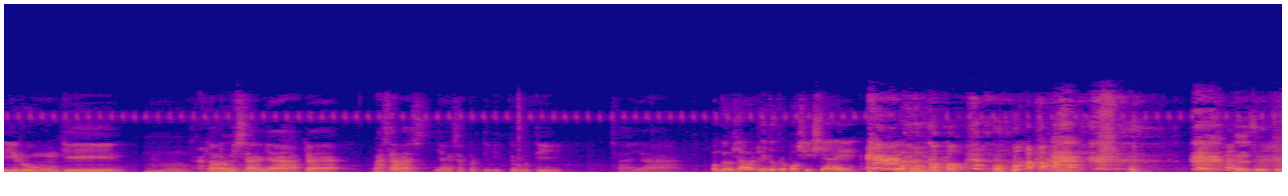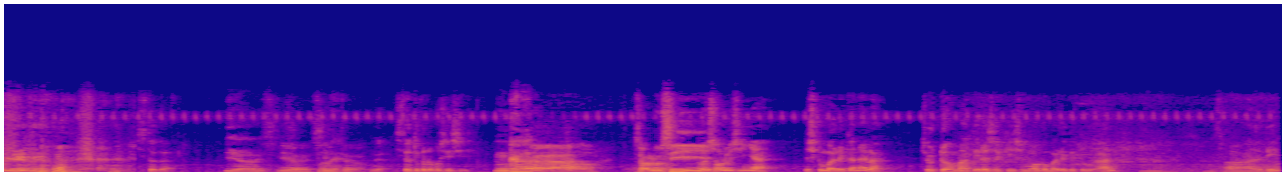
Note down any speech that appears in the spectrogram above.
tiru mungkin. Hmm, ada Kalau misalnya ada masalah yang seperti itu di saya. oh nggak usah dia tuker posisi aja Eh, sotonya gitu itu gak iya. Iya, Boleh. situ. itu tuker posisi enggak Enggak. Solusi. Terus solusinya terus kembalikan aja lah jodoh mati rezeki semua kembali ke Tuhan. Hmm. Ah, jadi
